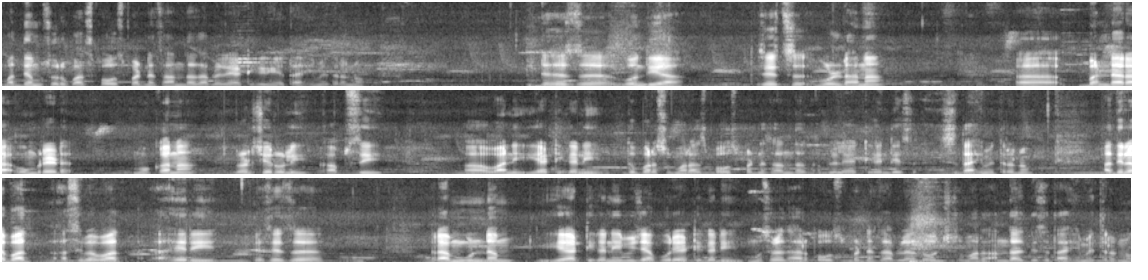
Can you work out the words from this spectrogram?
मध्यम स्वरूपाचा पाऊस पडण्याचा अंदाज आपल्याला या ठिकाणी येत आहे मित्रांनो. तसेच गोंदिया तसेच बुलढाणा भंडारा उमरेड मोकाना गडचिरोली कापसी वाणी या ठिकाणी दुपार सुमारास पाऊस पडण्याचा अंदाज आपल्याला या ठिकाणी दिस दिसत आहे मित्रांनो. आदिलाबाद आसिफाबाद अहेरी तसेच रामगुंडम या ठिकाणी विजापूर या ठिकाणी मुसळधार पाऊस पडण्याचा आपल्याला दोनशे सुमार अंदाज दिसत आहे मित्रांनो.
